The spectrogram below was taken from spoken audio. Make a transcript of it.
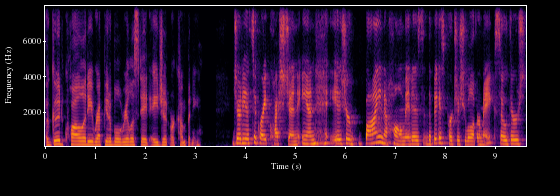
a good quality, reputable real estate agent or company? Jodi, that's a great question. And as you're buying a home, it is the biggest purchase you will ever make. So there's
